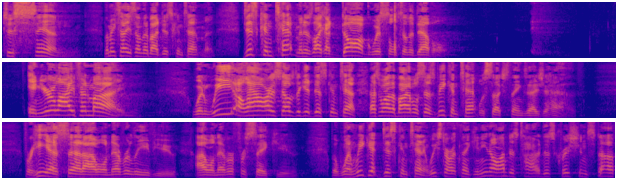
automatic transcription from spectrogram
to sin. Let me tell you something about discontentment. Discontentment is like a dog whistle to the devil. In your life and mine, when we allow ourselves to get discontent, that's why the Bible says, be content with such things as you have. For he has said, I will never leave you, I will never forsake you. But when we get discontented, we start thinking, you know, I'm just tired of this Christian stuff.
